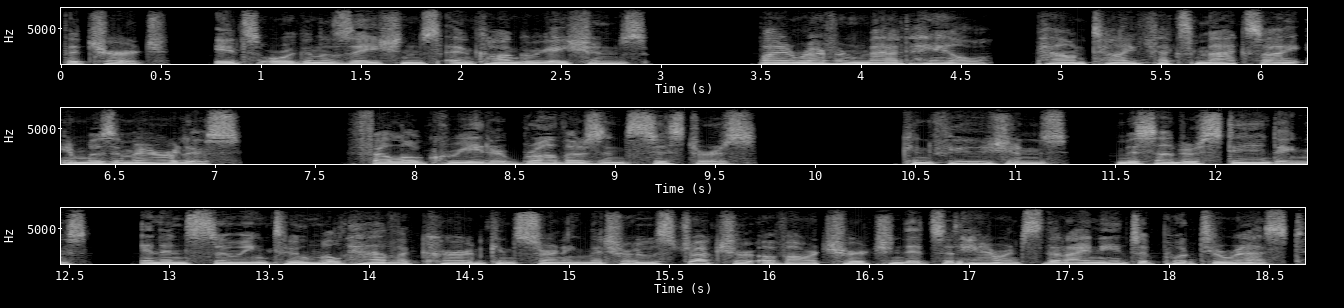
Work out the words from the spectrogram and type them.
The Church, Its Organizations and Congregations. By Reverend Matt Hale, Pontifex Maximus Emeritus. Fellow Creator Brothers and Sisters. Confusions, misunderstandings, and ensuing tumult have occurred concerning the true structure of our Church and its adherents that I need to put to rest.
